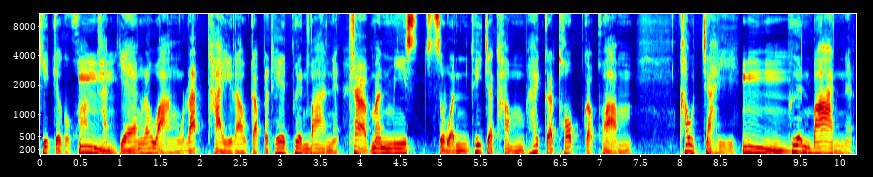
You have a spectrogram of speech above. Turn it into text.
คิดเกี่ยวกับความอืมขัดแย้งระหว่างรัฐไทยเรากับประเทศเพื่อนบ้านเนี่ยครับมันมีส่วนที่จะทำให้กระทบกับความเข้าใจอืมเพื่อนบ้านเนี่ย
